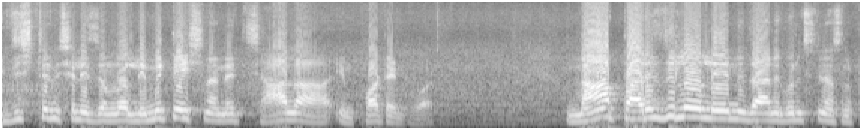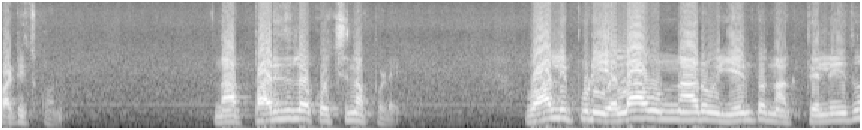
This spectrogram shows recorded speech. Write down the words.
ఎగ్జిస్టెన్షియలిజంలో లిమిటేషన్ అనేది చాలా ఇంపార్టెంట్ వర్డ్ నా పరిధిలో లేని దాని గురించి నేను అసలు పట్టించుకోను. నా పరిధిలోకి వచ్చినప్పుడే. వాళ్ళు ఇప్పుడు ఎలా ఉన్నారు ఏంటో నాకు తెలియదు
